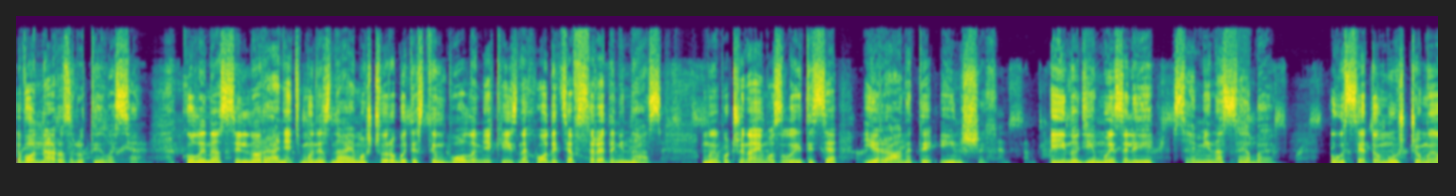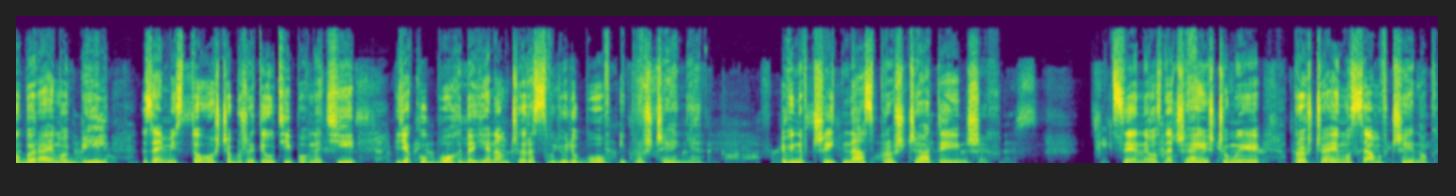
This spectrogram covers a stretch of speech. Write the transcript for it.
Вона розлютилася. Коли нас сильно ранять, ми не знаємо, що робити з тим болем, який знаходиться всередині нас. Ми починаємо злитися і ранити інших. І іноді ми злі самі на себе. Усе тому, що ми обираємо біль замість того, щоб жити у тій повноті, яку Бог дає нам через свою любов і прощення. Він вчить нас прощати інших. Це не означає, що ми прощаємо сам вчинок,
